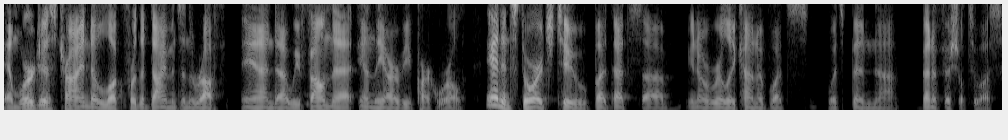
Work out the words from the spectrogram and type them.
and we're just trying to look for the diamonds in the rough. And uh, we found that in the RV park world and in storage too. But that's uh, you know really kind of what's what's been uh, beneficial to us.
